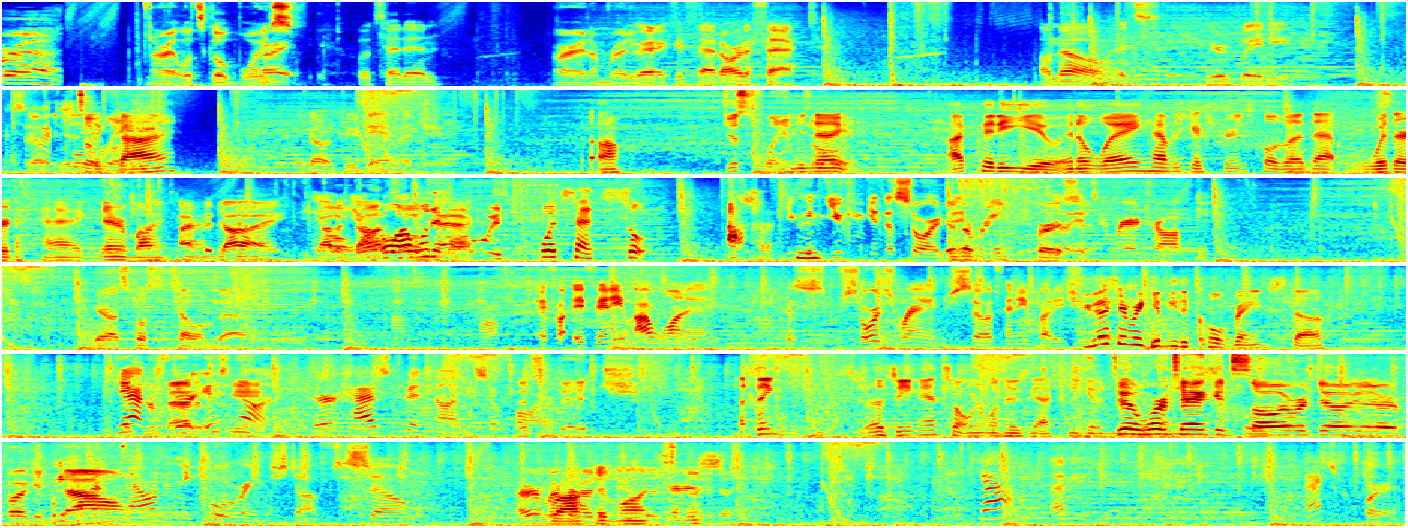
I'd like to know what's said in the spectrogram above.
Alright, let's go, boys. Alright, let's head in. Alright, I'm ready. We gotta get that artifact. Oh no, it's weird lady. This is Don't a do It's a lady. guy? You don't do damage. Oh, Just flamethrower. you know, I pity you. In a way, having your strings pulled by that withered hag. Never mind. Time to die. You gotta Oh, dodge Oh, I want attack. to. What's that? So. Ah, You can you can get the sword. You're the It's- ranged it's a- person. It's a rare drop. You're not supposed to tell him that. If if any, I want it. Cause sword's range, so if anybody should. you guys get ever it. give me the cool range stuff? Yeah, you're 'cause there at is the game. none. There has been none so far. This bitch. I think uh, Z-Man's the only one who's actually given me Dude, the we're taking cool. so we're doing it fucking We down. haven't found any cool range stuff, so I remember Rocket how to do launchers. this. yeah, and, and ask for it.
